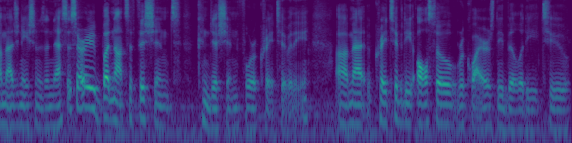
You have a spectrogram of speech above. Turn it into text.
Imagination is a necessary but not sufficient condition for creativity. Uh, creativity also requires the ability to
